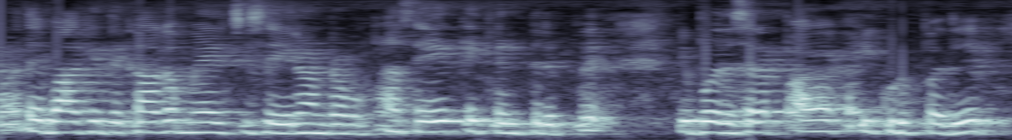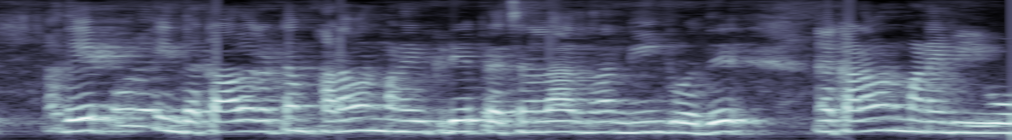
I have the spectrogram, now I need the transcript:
குழந்தை பாக்கியத்துக்காக முயற்சி செய்கிறோன்றவங்களுக்குலாம் செயற்கை கருத்திருப்பு இப்போது சிறப்பாக கை கொடுப்பது. அதே போல் இந்த காலகட்டம் கணவன் மனைவிக்கிடையே பிரச்சனைலாம் இருந்தால் நீங்குவது கணவன் மனைவி ஓ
